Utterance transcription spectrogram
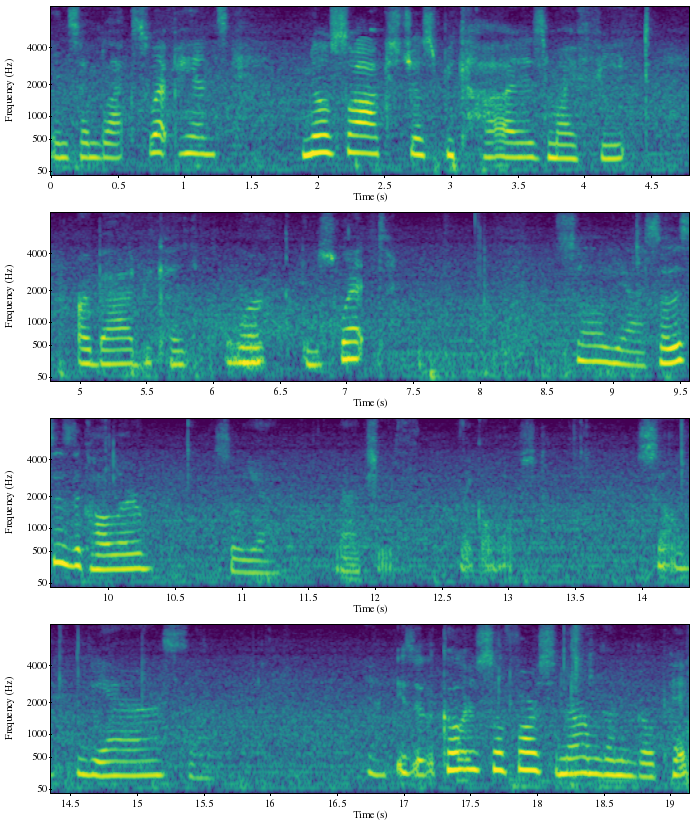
and some black sweatpants. No socks just because my feet are bad because work and sweat. So yeah, so this is the color. So yeah, matches like almost. So yeah, so yeah, these are the colors so far. So now I'm gonna go pick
